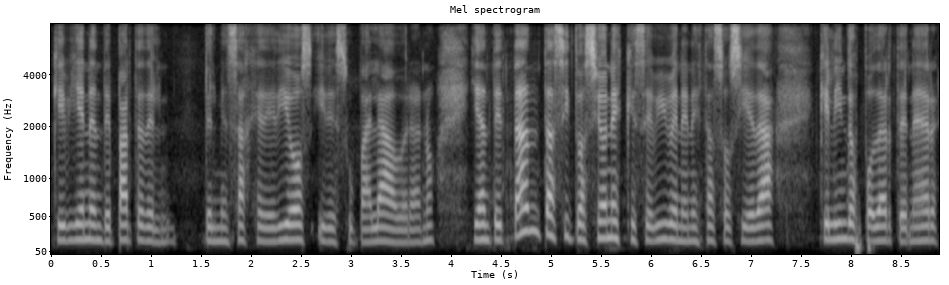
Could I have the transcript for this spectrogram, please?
que vienen de parte del, del mensaje de Dios y de su palabra, ¿no? Y ante tantas situaciones que se viven en esta sociedad, qué lindo es poder tener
